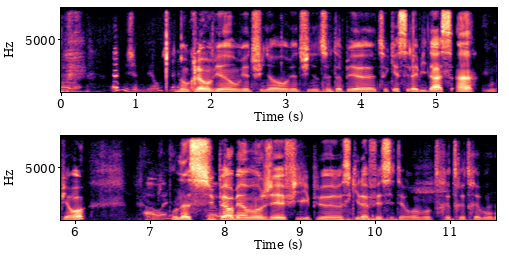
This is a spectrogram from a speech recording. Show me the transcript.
passe. J'aime bien aussi. Donc là on vient, on vient de finir, on vient de finir de se taper, euh, de se casser la bidasse, hein, mon Pierrot? Ah ouais. On a super bien mangé, Philippe, euh, ce qu'il a fait c'était vraiment très très très bon.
